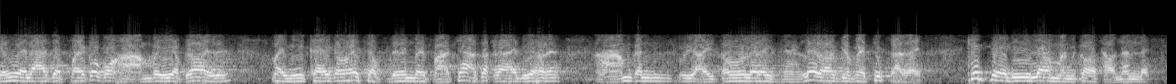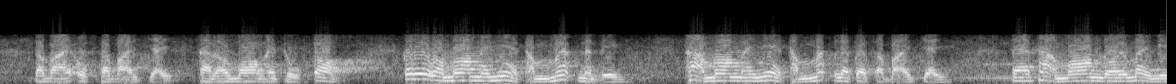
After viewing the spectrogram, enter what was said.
ถึงเวลาจะไปก็ก็หามไปเรียบร้อยเลยไม่มีใครก็ให้จบเดินไปป่าชาสักรายเดียวเลยหามกันใหญ่โตเลยแล้วเราจะไปทุกข์อะไร คิดไปดีแล้วมันก็เท่านั้นแหละ สบายอกสบายใจ ถ้าเรามองให้ถูกต้อง ก็เรียกว่ามองในแง่ธรรมะนั่นเอง ถ้ามองในแง่ธรรมะแล้วก็สบายใจ แต่ถ้ามองโดยไม่มี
